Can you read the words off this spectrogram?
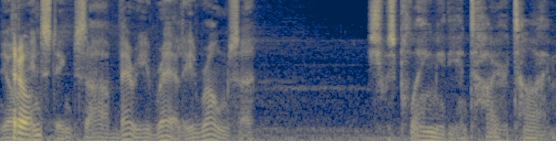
Your instincts are very rarely wrong, sir. She was playing me the entire time,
